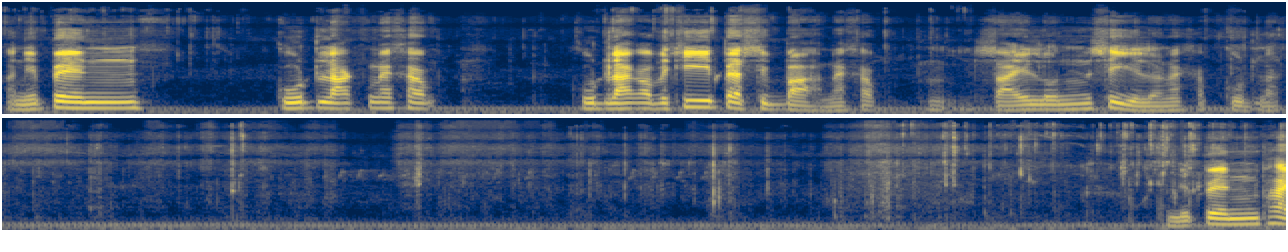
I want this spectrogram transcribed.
อันนี้เป็นกูดลักนะครับกูดลักเอาไปที่แปดสิบาทนะครับไซส์ล้นสี่แล้วนะครับกูดลักอันนี้เป็นไผ่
